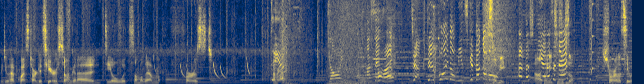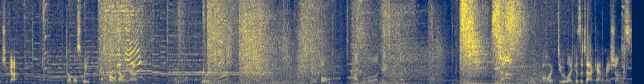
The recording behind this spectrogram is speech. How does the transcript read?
We do have quest targets here, so I'm gonna deal with some of them first. Um, 脅威になりませんね弱点っぽいの見つけたかもソフィー私後に続くぞ sure, let's see what you got. Double sweep? Oh, hell yeah. Beautiful. Oh, I do like his attack animations.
